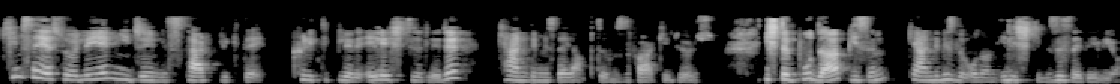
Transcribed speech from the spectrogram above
kimseye söyleyemeyeceğimiz sertlikte kritikleri, eleştirileri kendimize yaptığımızı fark ediyoruz. İşte bu da bizim kendimizle olan ilişkimizi zedeliyor.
